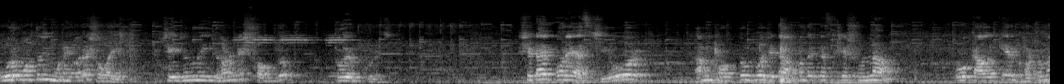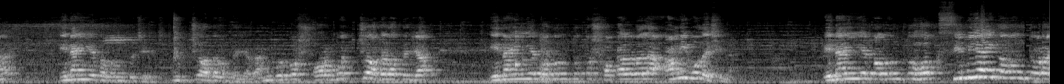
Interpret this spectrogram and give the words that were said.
ওর মতোই মনে করে সবাই। সেই জন্য এই ধরনের শব্দ প্রয়োগ করেছে। সেটাই পরে আসছি। ওর আমি বক্তব্য যেটা আপনাদের কাছ থেকে শুনলাম ও কালকের ঘটনা, এনআইএ তদন্ত চেয়েছে, উচ্চ আদালতে যাবে। আমি বলব সর্বোচ্চ আদালতে যাক এনআইএ তদন্ত তো সকালবেলা আমি বলেছি না। এনআইএ তদন্ত হোক, সিবিআই তদন্ত ওরা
